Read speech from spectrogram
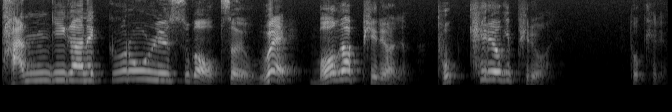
단기간에 끌어올릴 수가 없어요. 왜? 뭐가 필요하냐? 독해력이 필요해요. 독해력.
